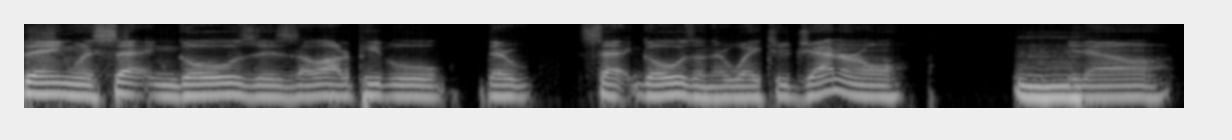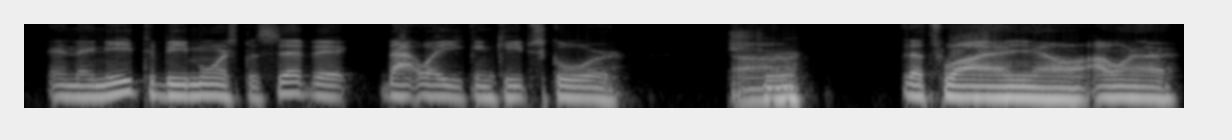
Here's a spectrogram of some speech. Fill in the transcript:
thing with setting goals is a lot of people they're set goals and they're way too general, Mhm. you know, and they need to be more specific. That way, you can keep score. Um, Sure. that's why you know I want to,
